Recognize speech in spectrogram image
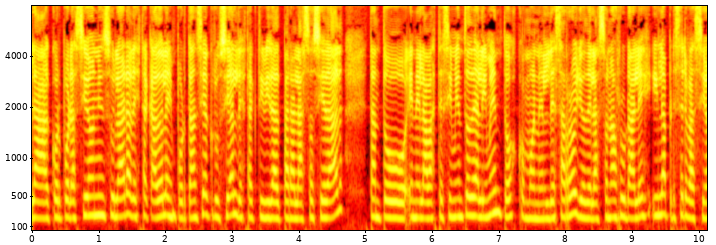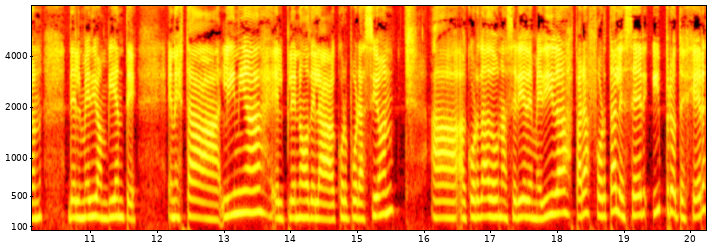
La Corporación Insular ha destacado la importancia crucial de esta actividad para la sociedad, tanto en el abastecimiento de alimentos como en el desarrollo de las zonas rurales y la preservación del medio ambiente. En esta línea, el Pleno de la Corporación ha acordado una serie de medidas para fortalecer y proteger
